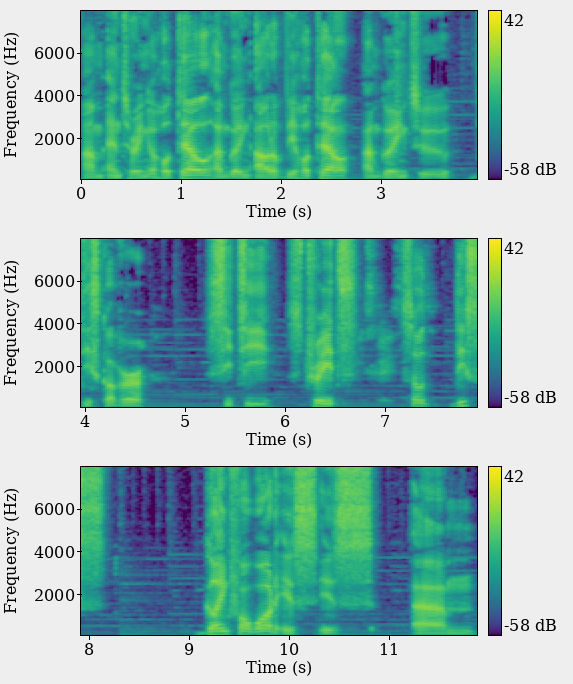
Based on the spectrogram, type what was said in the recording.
I'm entering a hotel. I'm going out of the hotel. I'm going to discover city, streets. So this going forward is is um,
